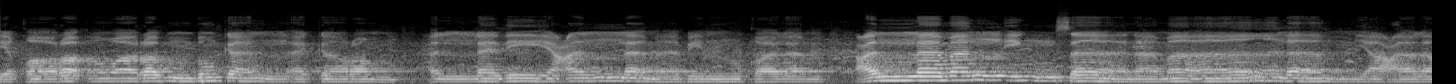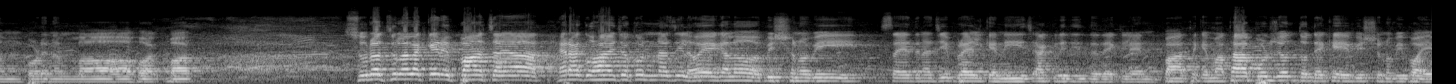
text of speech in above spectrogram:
اقرأ وربك الأكرم الذي علم بالقلم علم الإنسان ما لم يعلم পড়েন আল্লাহু আকবার সুরাতুল আলাকের পাঁচ আয়াত হেরা গুহায় যখন নাজিল হয়ে গেল বিশ্বনবী সৈয়দনা জিব্রাইলকে নিজ আকৃতিতে দেখলেন পা থেকে মাথা পর্যন্ত দেখে বিশ্বনবী ভয়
